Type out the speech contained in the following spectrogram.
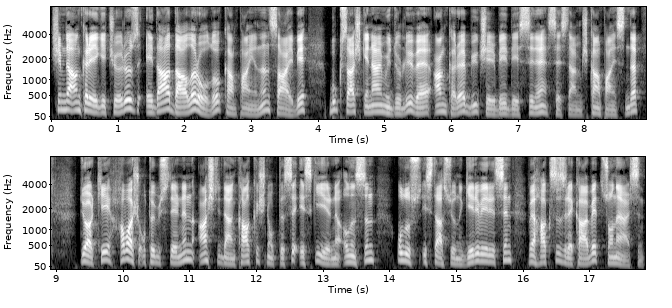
Şimdi Ankara'ya geçiyoruz. Eda Dağlaroğlu kampanyanın sahibi Buksaş Genel Müdürlüğü ve Ankara Büyükşehir Belediyesi'ne seslenmiş kampanyasında. Diyor ki Havaş otobüslerinin Aşli'den kalkış noktası eski yerine alınsın, Ulus istasyonu geri verilsin ve haksız rekabet sona ersin.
